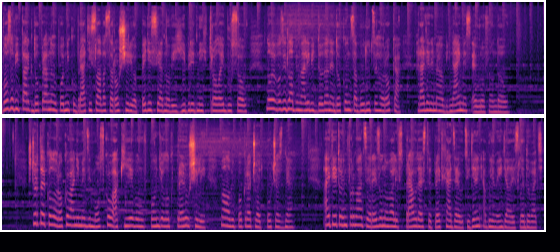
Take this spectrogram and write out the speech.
Vozový park dopravného podniku Bratislava sa rozšíri o 50 nových hybridných trolejbusov. Nové vozidla by mali byť dodané do konca budúceho roka. Hradené majú byť najmä z eurofondov. Štvrté kolo rokovaní medzi Moskou a Kievom v pondelok prerušili, malo by pokračovať počas dňa. Aj tieto informácie rezonovali v spravodajstve predchádzajúci deň a budeme ich ďalej sledovať.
